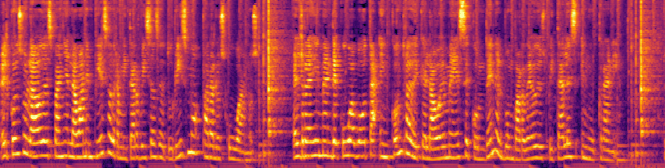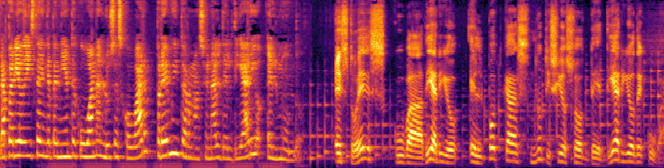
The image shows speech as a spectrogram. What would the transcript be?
El consulado de España en La Habana empieza a tramitar visas de turismo para los cubanos. El régimen de Cuba vota en contra de que la OMS condene el bombardeo de hospitales en Ucrania. La periodista independiente cubana Luz Escobar, Premio Internacional del diario El Mundo. Esto es Cuba a Diario, el podcast noticioso de Diario de Cuba.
